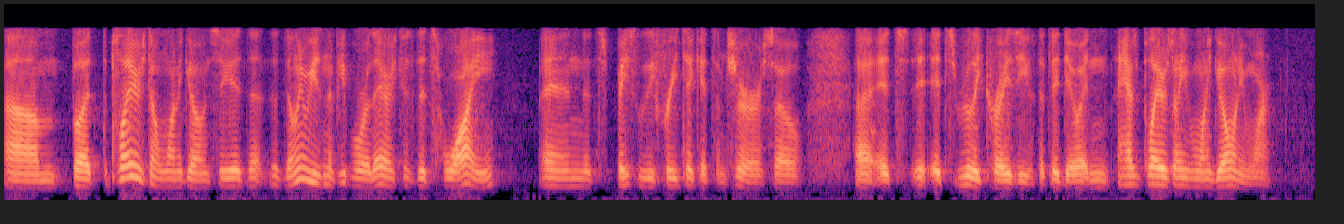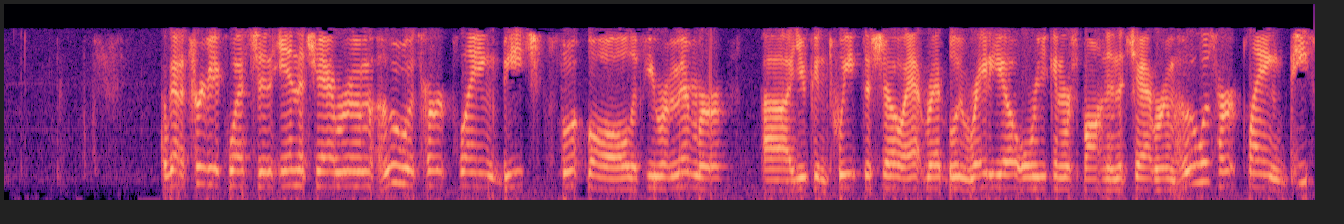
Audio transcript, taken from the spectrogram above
Um, but the players don't want to go and see it. The, the only reason that people are there is because it's Hawaii, and it's basically free tickets, I'm sure. So uh, it's it's really crazy that they do it, and half the players don't even want to go anymore. I've got a trivia question in the chat room. Who was hurt playing beach football. If you remember, uh, you can tweet the show at Red Blue Radio, or you can respond in the chat room. Who was hurt playing beach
